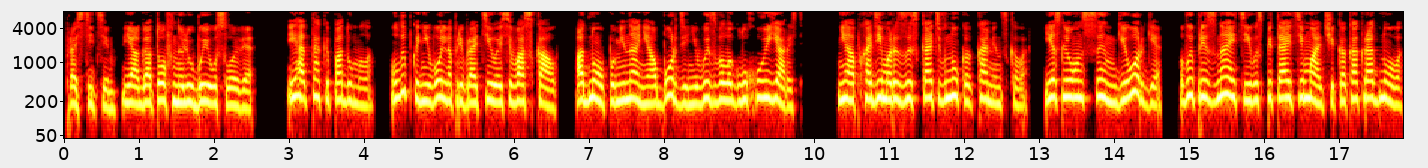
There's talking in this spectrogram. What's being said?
Простите, я готов на любые условия. Я так и подумала. Улыбка невольно превратилась в оскал, Одно упоминание об ордене вызвало глухую ярость. Необходимо разыскать внука Каменского. Если он сын Георгия, вы признаете и воспитаете мальчика как родного,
